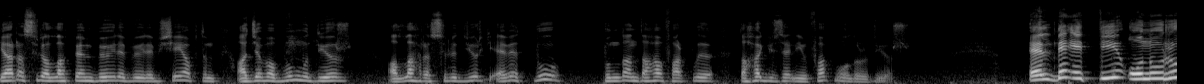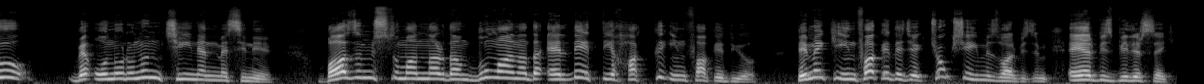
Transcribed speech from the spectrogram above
Ya Resulallah ben böyle böyle bir şey yaptım acaba bu mu diyor. Allah Resulü diyor ki evet bu bundan daha farklı daha güzel infak mı olur diyor. Elde ettiği onuru ve onurunun çiğnenmesini bazı Müslümanlardan bu manada elde ettiği hakkı infak ediyor. Demek ki infak edecek çok şeyimiz var bizim eğer biz bilirsek.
